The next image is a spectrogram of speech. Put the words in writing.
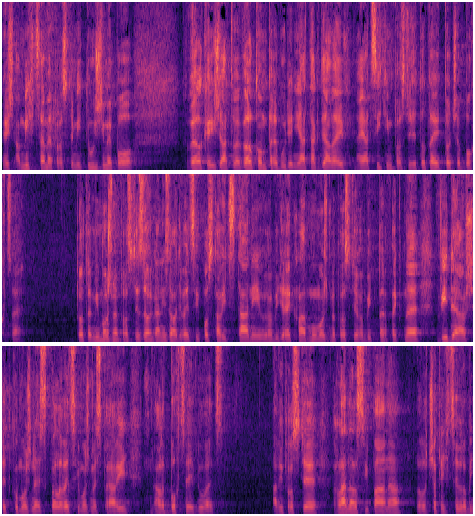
Vieš, a my chceme proste, my túžime po veľkej žatve, veľkom prebudení a tak ďalej. A ja cítim proste, že toto je to, čo Boh chce. Toto, my môžeme proste zorganizovať veci, postaviť stany, urobiť reklamu, môžeme proste robiť perfektné videá, všetko možné, skvelé veci môžeme spraviť, ale Boh chce jednu vec. Aby proste hľadal si pána, lebo čo keď chce urobiť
